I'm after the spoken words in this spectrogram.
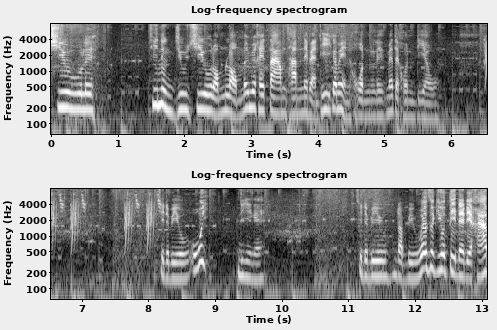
ชิลเลย ที่หนึ่งชิวๆหลอมๆ ไม่มีใครตามทันในแผนที่ก็ไม่เห็นคนเลยแม้แต่คนเดียว CW อุ้ย ดีไง CW W เฮ้ย สกิลติดเนี่ยเดี๋ยวครับ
